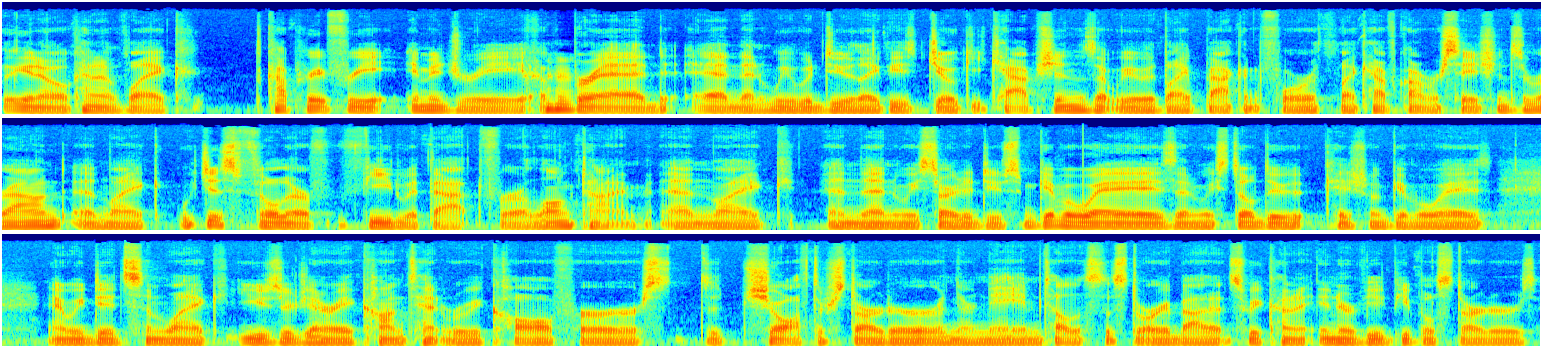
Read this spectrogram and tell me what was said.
you know, kind of like copyright free imagery of bread and then we would do like these jokey captions that we would like back and forth like have conversations around and like we just filled our feed with that for a long time. And like and then we started to do some giveaways and we still do occasional giveaways. And we did some like user generated content where we call for to show off their starter and their name tell us the story about it. So we kind of interviewed people's starters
